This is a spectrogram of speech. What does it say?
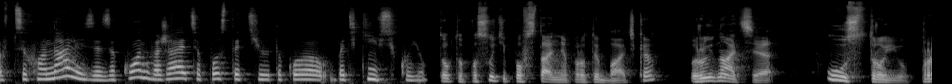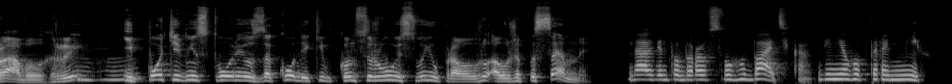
в психоаналізі закон вважається постаттю такою батьківською. Тобто, по суті, повстання проти батька, руйнація устрою правил гри, Мгм. і потім він створює закон, яким консервує свою правил гру, а вже писемний. Да, він поборов свого батька, він його переміг.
